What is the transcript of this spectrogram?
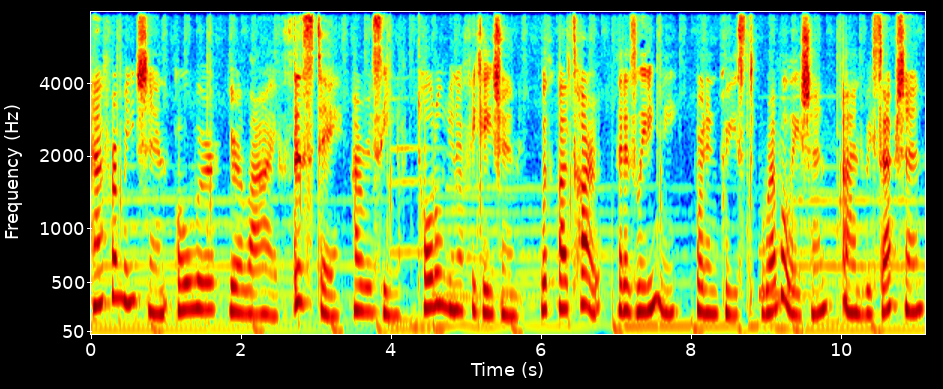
affirmation over your lives. This day, I receive total unification with God's heart that is leading me toward increased revelation and reception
